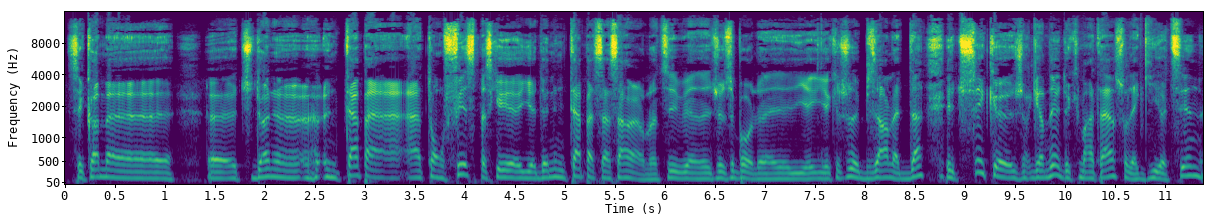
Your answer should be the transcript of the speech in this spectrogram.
c'est comme tu donnes un, une tape à, ton fils parce qu'il a donné une tape à sa sœur. Là, je sais pas, il y, a quelque chose de bizarre là-dedans. Et tu sais que je regardais un documentaire sur la guillotine.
